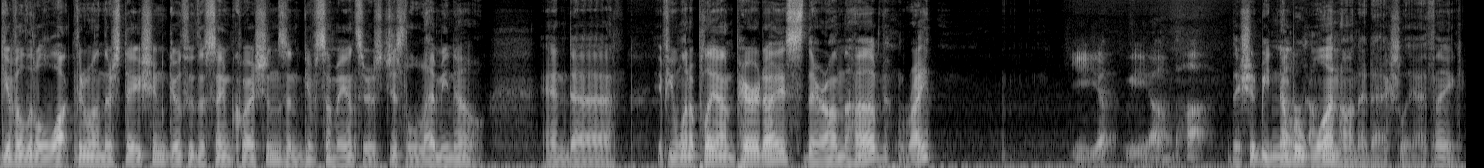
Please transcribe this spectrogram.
give a little walkthrough on their station, go through the same questions, and give some answers, just let me know. And uh, if you want to play on Paradise, they're on the hub, right? Yep, we are the hub. They should be number Welcome. one on it, actually, I think.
